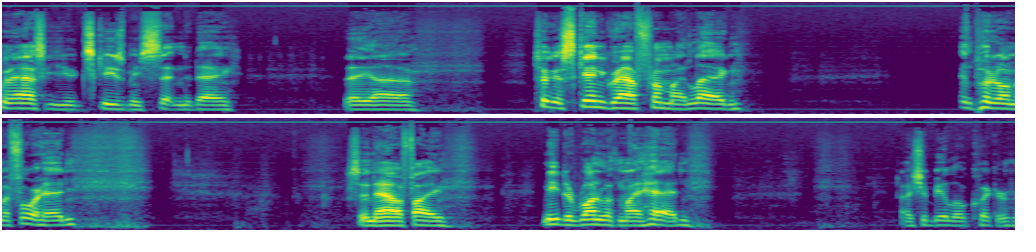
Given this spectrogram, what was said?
I'm going to ask you, excuse me, sitting today. They uh, took a skin graft from my leg and put it on my forehead. So now, if I need to run with my head, I should be a little quicker.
